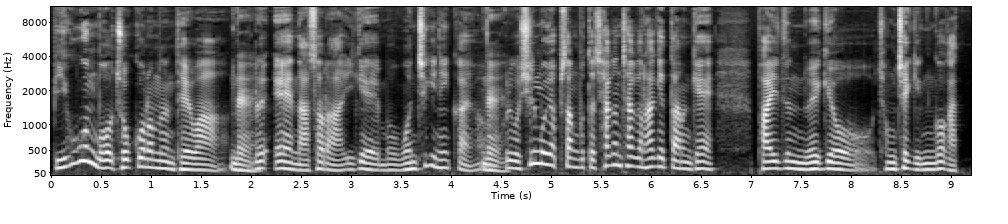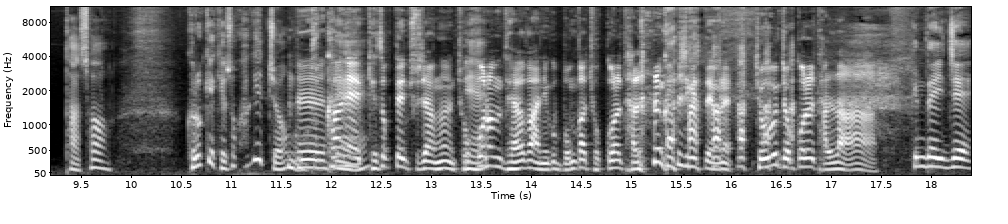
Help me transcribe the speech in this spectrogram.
미국은 뭐 조건 없는 대화에 네. 나서라 이게 뭐 원칙이니까요. 네. 그리고 실무 협상부터 차근차근 하겠다는 게 바이든 외교 정책인 것 같아서 그렇게 계속 하겠죠. 뭐 네. 북한의 예. 계속된 주장은 조건 없는 대화가 아니고 뭔가 조건을 달라는 것이기 때문에 좋은 조건을 달라. 근데 이제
